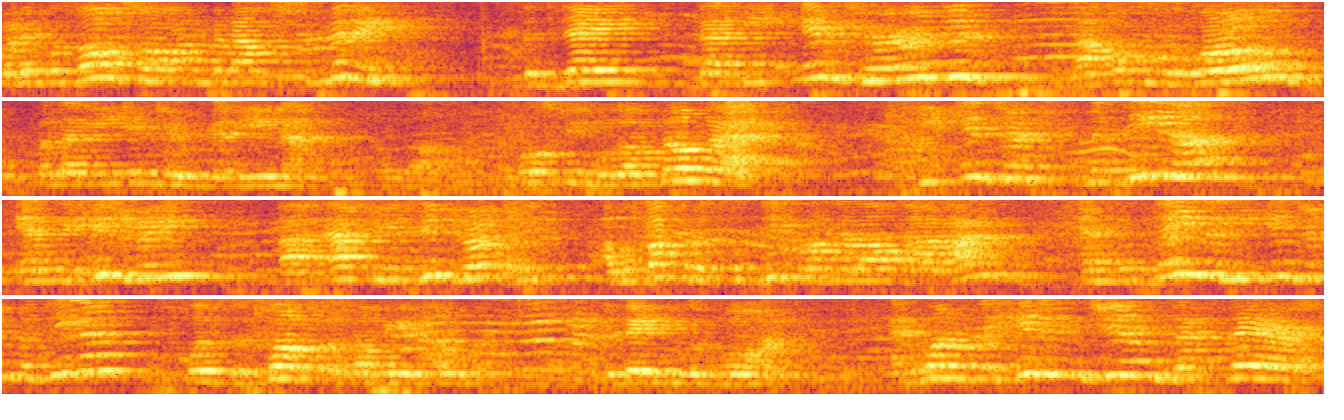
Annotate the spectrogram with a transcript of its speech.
but it was also, unbeknownst to many, the day that he entered not only the world, but that he entered Medina. Most people don't know that. He entered Medina and the Hijri, uh, after his Hijrah with Abu Bakr as-Siddiq and the day that he entered Medina was the 12th of Rabi al the day he was born. And one of the hidden gems that's there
